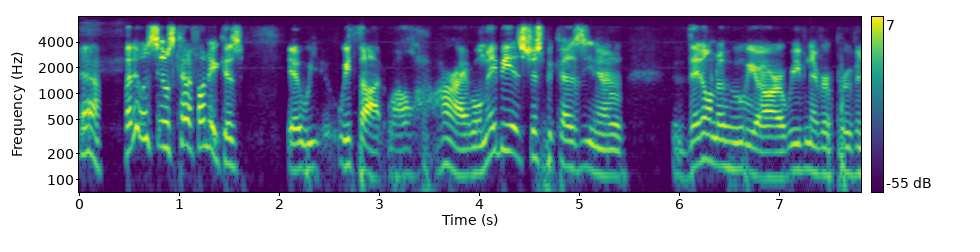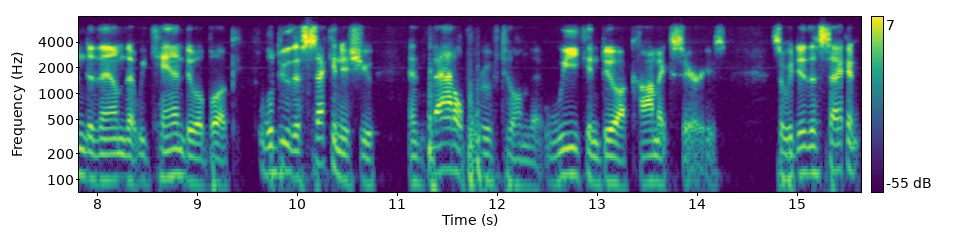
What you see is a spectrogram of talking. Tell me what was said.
Yeah. But it was it was kind of funny because yeah, we we thought well all right well maybe it's just because you know they don't know who we are. We've never proven to them that we can do a book. We'll do the second issue and that'll prove to them that we can do a comic series so we did the second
